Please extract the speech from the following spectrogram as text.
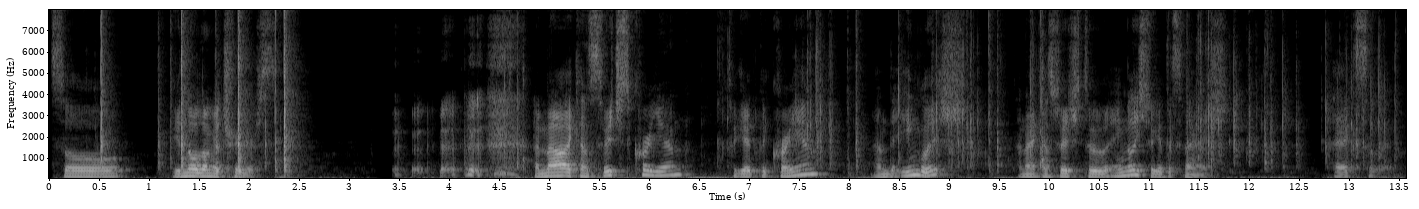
So it no longer triggers. and now I can switch to Korean to get the Korean and the English. And I can switch to English to get the Spanish. Excellent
